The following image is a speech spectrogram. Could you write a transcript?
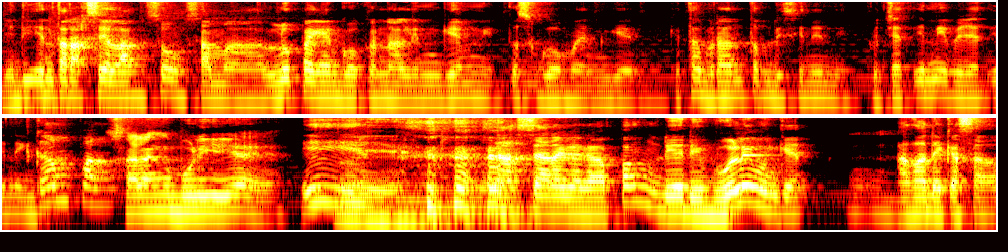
Jadi interaksi langsung sama lu pengen gue kenalin game nih terus gue main game kita berantem di sini nih pencet ini pencet ini gampang Sekalian ngebully dia ya. iya nah secara gak gampang dia dibully mungkin atau dia kesal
